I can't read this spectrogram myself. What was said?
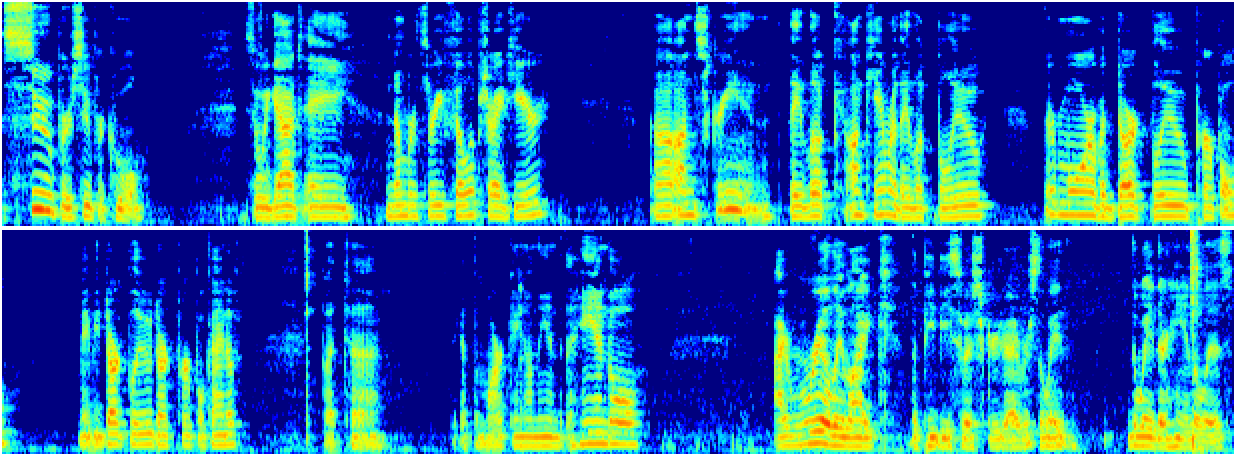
super, super cool. So we got a number three Phillips right here. Uh, on screen, they look, on camera, they look blue. They're more of a dark blue, purple. Maybe dark blue, dark purple kind of. But uh, they got the marking on the end of the handle. I really like the PB Swiss screwdrivers, the way, the way their handle is.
